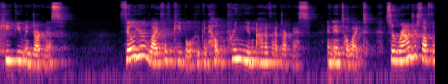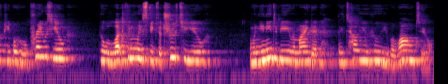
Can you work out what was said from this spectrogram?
keep you in darkness. Fill your life with people who can help bring you out of that darkness and into light. Surround yourself with people who will pray with you, who will lovingly speak the truth to you. And when you need to be reminded, they tell you who you belong to.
